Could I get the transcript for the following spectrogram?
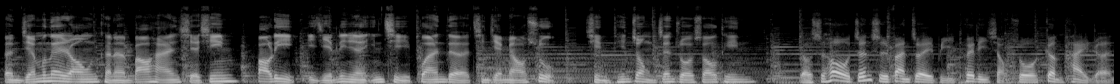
本节目内容可能包含血腥、暴力以及令人引起不安的情节描述，请听众斟酌收听。有时候真实犯罪比推理小说更骇人，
